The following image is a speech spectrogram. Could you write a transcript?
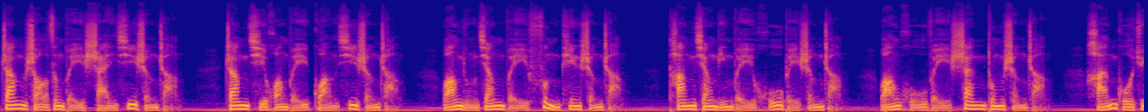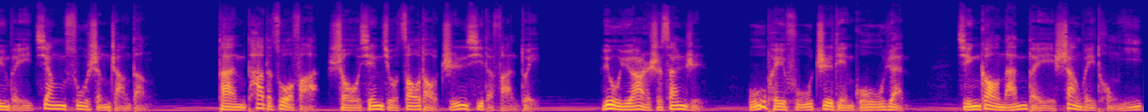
张绍曾为陕西省长，张其煌为广西省长，王永江为奉天省长，汤湘明为湖北省长，王虎为山东省长，韩国军为江苏省长等。但他的做法首先就遭到直系的反对。六月二十三日，吴佩孚致电国务院，警告南北尚未统一，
